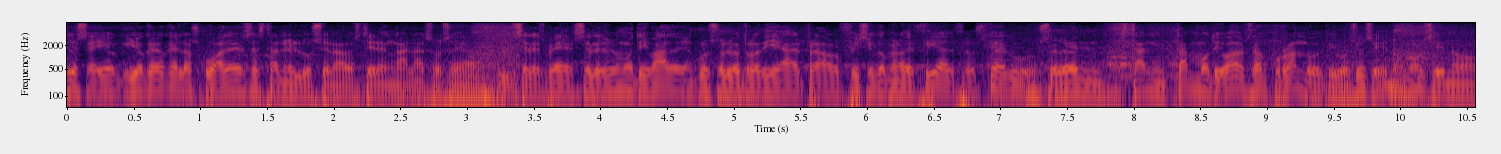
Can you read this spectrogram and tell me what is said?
yo sé, yo, yo, creo que los jugadores están ilusionados, tienen ganas, o sea, mm. se les ve, se les ve motivado, incluso el otro día el preparador físico me lo decía, dice, hostia, Edu, se ven, están tan motivados, están currando. Digo, sí, sí, no, no, sí, no,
